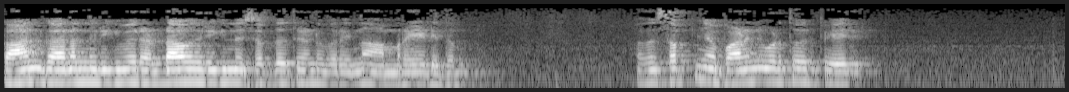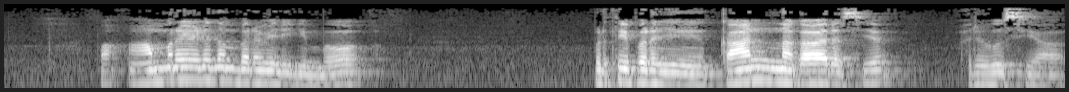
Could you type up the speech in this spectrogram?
കാൻ കാലെന്നിരിക്കുമ്പോൾ രണ്ടാമതിരിക്കുന്ന ശബ്ദത്തിനാണ് പറയുന്ന ആമ്രേഡിതം അത് സപ്ഞ പാണിന് കൊടുത്ത ഒരു പേര്. ആമ്രേഡിതം പരമിരിക്കുമ്പോ വൃത്തി പറഞ്ഞ് കാൻ നകാരസ്യ രഹസ്യ.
